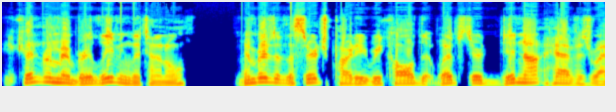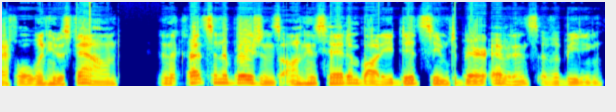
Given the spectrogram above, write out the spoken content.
He couldn't remember leaving the tunnel. Members of the search party recalled that Webster did not have his rifle when he was found, and the cuts and abrasions on his head and body did seem to bear evidence of a beating.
